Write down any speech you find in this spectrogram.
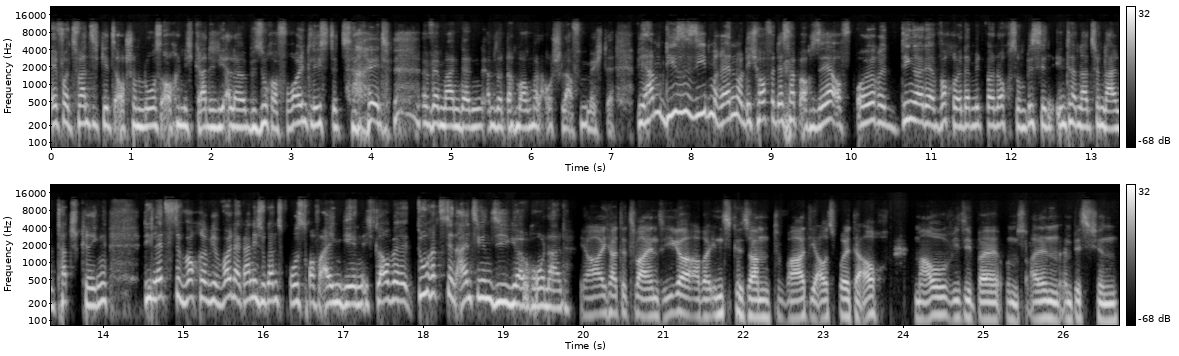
11.20 Uhr geht es auch schon los, auch nicht gerade die allerbesucherfreundlichste Zeit, wenn man dann am Sonntagmorgen mal ausschlafen möchte. Wir haben diese sieben Rennen und ich hoffe deshalb auch sehr auf eure Dinger der Woche, damit wir noch so ein bisschen internationalen Touch kriegen. Die letzte Woche, wir wollen da gar nicht so ganz groß drauf eingehen. Ich glaube, du hattest den einzigen Sieger, Ronald. Ja, ich hatte zwar einen Sieger, aber insgesamt war die Ausbeute auch mau, wie sie bei uns allen ein bisschen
